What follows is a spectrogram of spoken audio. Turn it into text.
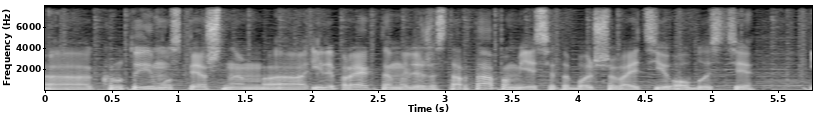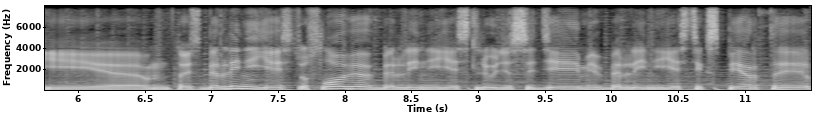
э, крутым, успешным э, или проектом, или же стартапом, если это больше в IT-области. И, э, то есть в Берлине есть условия, в Берлине есть люди с идеями, в Берлине есть эксперты,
